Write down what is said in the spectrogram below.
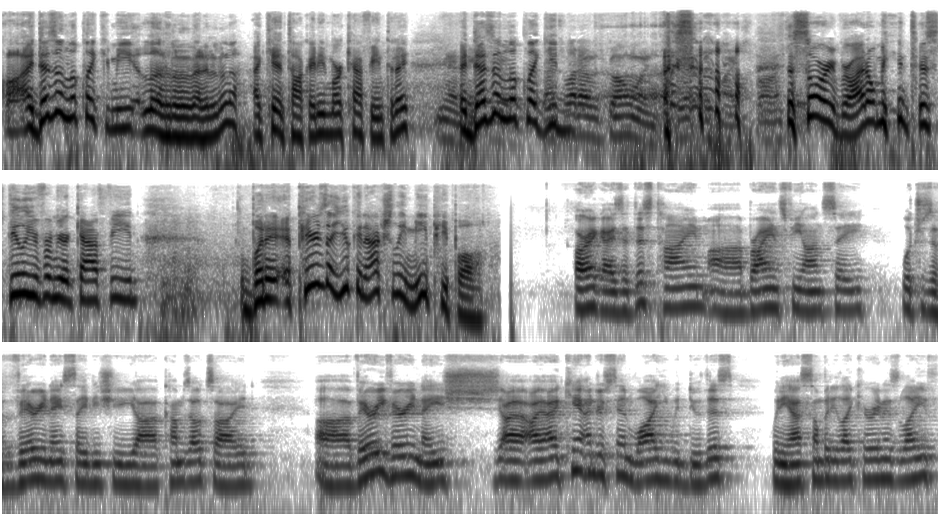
uh, it doesn't look like me. I can't talk. I need more caffeine today. Yeah, it doesn't too. look like you. That's you. what I was going with with my. Sorry, bro. I don't mean to steal you from your caffeine, but it appears that you can actually meet people. All right, guys. At this time, uh, Brian's fiance, which was a very nice lady, she uh, comes outside. Uh, very, very nice. I, I can't understand why he would do this when he has somebody like her in his life,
